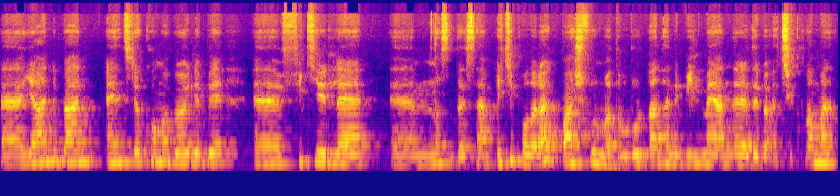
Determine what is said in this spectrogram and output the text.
Ee, yani ben Entrecom'a böyle bir e, fikirle nasıl desem ekip olarak başvurmadım. Buradan hani bilmeyenlere de bir açıklama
